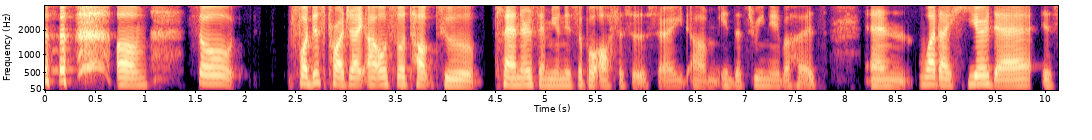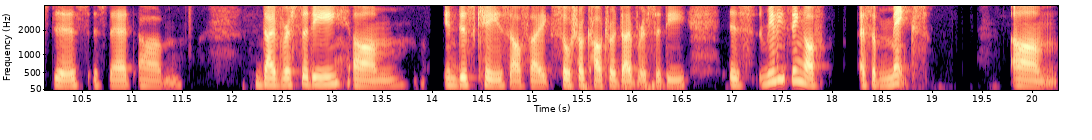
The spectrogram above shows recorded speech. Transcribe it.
um, so for this project, I also talked to planners and municipal officers, right, um, in the three neighborhoods. And what I hear there is this: is that um, diversity, um, in this case of like social cultural diversity, is really think of as a mix. Um,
